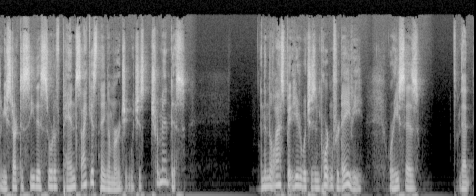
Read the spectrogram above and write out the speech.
And you start to see this sort of panpsychist thing emerging, which is tremendous. And then the last bit here, which is important for Davy, where he says that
